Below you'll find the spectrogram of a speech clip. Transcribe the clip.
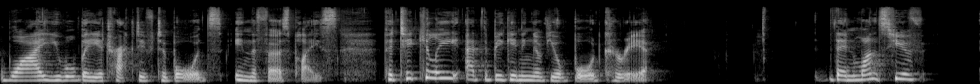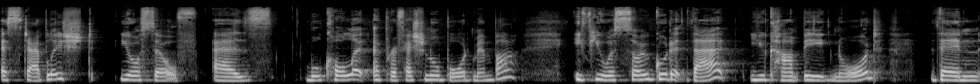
why you will be attractive to boards in the first place, particularly at the beginning of your board career. Then, once you've established yourself as we'll call it a professional board member, if you are so good at that, you can't be ignored, then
